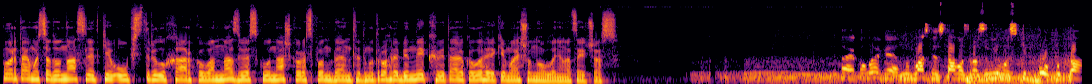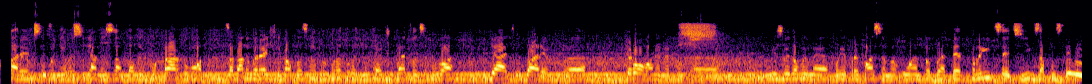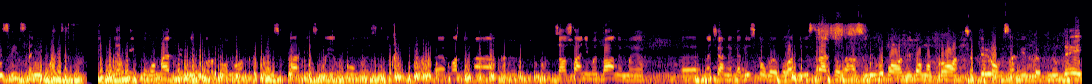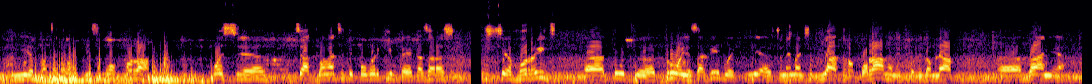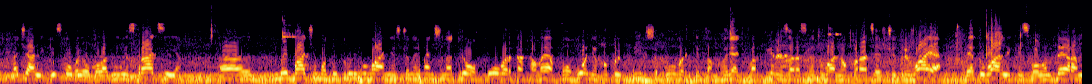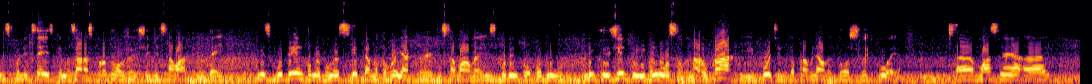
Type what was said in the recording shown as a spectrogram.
Повертаємося до наслідків обстрілу Харкова. На зв'язку наш кореспондент Дмитро Гребінник. Вітаю колеги, які маєш оновлення на цей час. Вітаю, колеги. Ну, власне, стало зрозуміло, скількох ударів сьогодні росіяни завдали по Харкову. За даними речника обласної прокуратури Дмитра Чубенко, це було 5 ударів е, керованими е, міжвидовими боєприпасами УМПБ Д-30. Їх запустили із відстані 25 кілометрів від кордону із Харківської області. Е, власне, на, е, за останніми даними е, начальника військової адміністрації Олега Синігубова відомо про чотирьох загиблих людей і 28 поранених. Ось ця 12-поверхівка, яка зараз ще горить. Тут троє загиблих і щонайменше п'ятеро поранених. Повідомляв е, дані начальник військової обладміністрації. Е, Ми бачимо тут руйнування щонайменше на трьох поверхах, але вогонь охопив більше поверхів. Там горять квартири. Зараз рятувальна операція ще триває. Рятувальники з волонтерами, з поліцейськими зараз продовжують ще діставати людей із будинку. Ми були свідками того, як е, діставали із будинку одну літню жінку і виносили на руках, і потім доправляли до швидкої. Власне,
